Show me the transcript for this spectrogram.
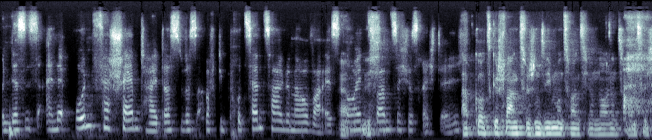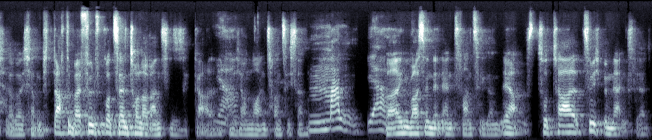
Und das ist eine Unverschämtheit, dass du das auf die Prozentzahl genau weißt. Ja, 29 ist richtig. Ich habe kurz geschwankt zwischen 27 und 29, aber ich, hab, ich dachte, bei 5% Toleranz ist es egal. Ja. Kann ich auch 29 sein. Mann, ja. War irgendwas in den Endzwanzigern. Ja, ist total, ziemlich bemerkenswert.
